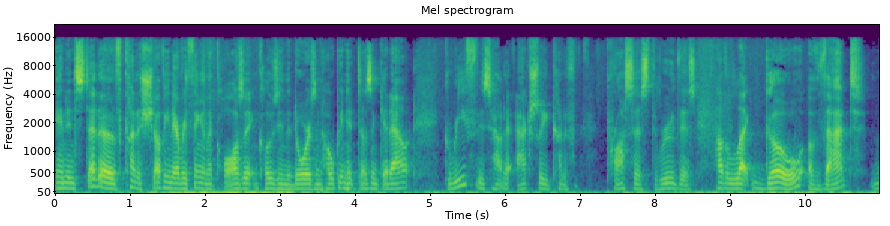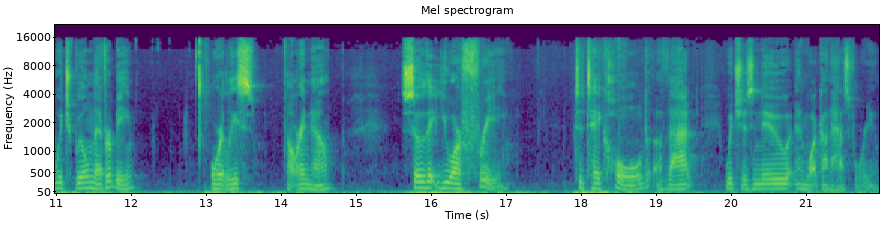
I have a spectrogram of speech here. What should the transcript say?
And instead of kind of shoving everything in the closet and closing the doors and hoping it doesn't get out, grief is how to actually kind of process through this, how to let go of that which will never be, or at least not right now, so that you are free to take hold of that which is new and what God has for you.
